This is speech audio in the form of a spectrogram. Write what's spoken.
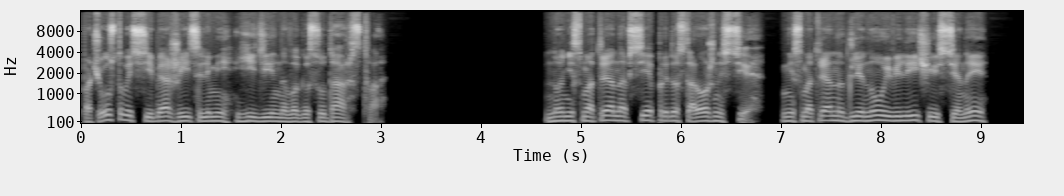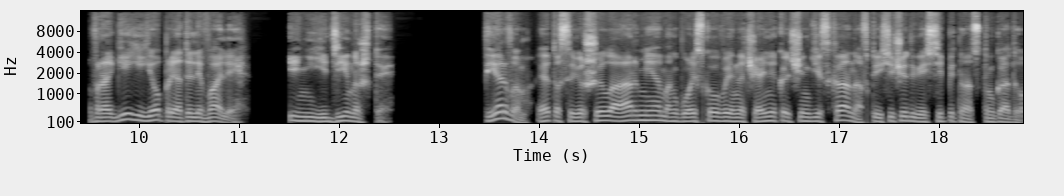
почувствовать себя жителями единого государства. Но несмотря на все предосторожности, Несмотря на длину и величие стены, враги ее преодолевали. И не единожды. Первым это совершила армия монгольского военачальника Чингисхана в 1215 году.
